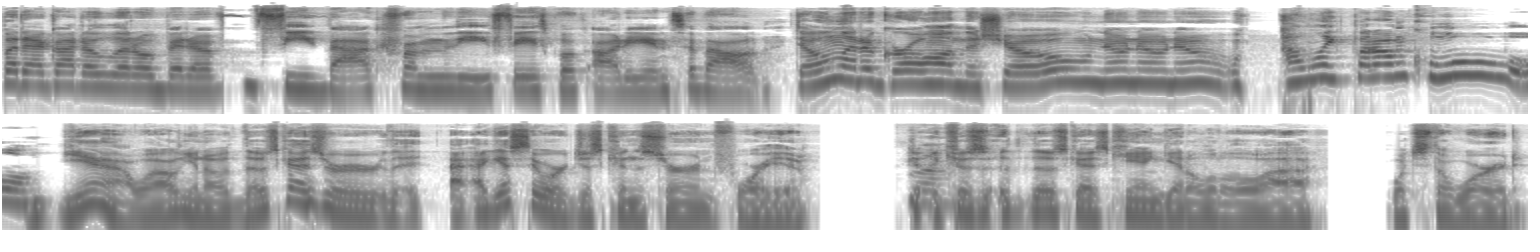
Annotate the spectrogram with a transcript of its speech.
But I got a little bit of feedback from the Facebook audience about don't let a girl on the show. No, no, no. I'm like, but I'm cool. Yeah, well, you know, those guys are, I guess they were just concerned for you. Well- Because those guys can get a little, uh, what's the word?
